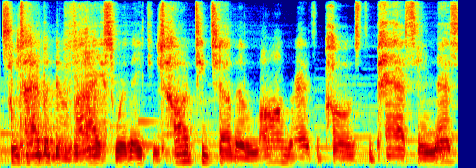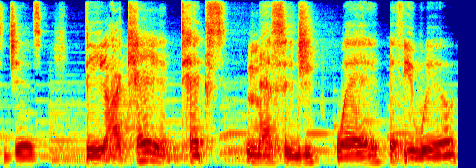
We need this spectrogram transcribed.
some type of device where they can talk to each other longer as opposed to passing messages the archaic text message way, if you will?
